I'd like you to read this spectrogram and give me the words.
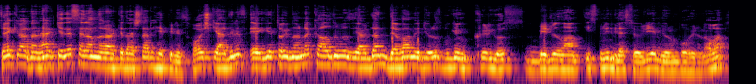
Tekrardan herkese selamlar arkadaşlar. Hepiniz hoş geldiniz. EGT oyunlarına kaldığımız yerden devam ediyoruz. Bugün Kyrgyz Birland ismini bile söyleyemiyorum bu oyunun ama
